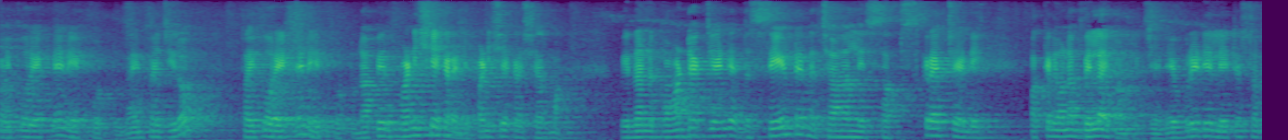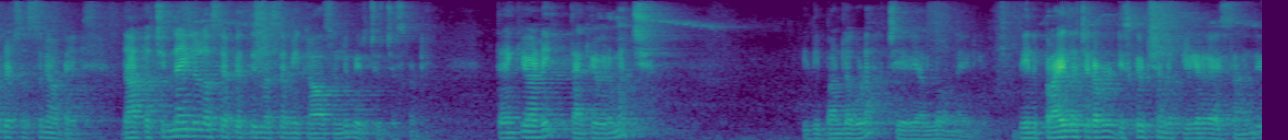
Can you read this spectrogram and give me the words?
five four eight nine eight four two. Nine five zero five four eight nine eight four two. నా పేరు ఫణిశేఖర్ అండి ఫణిశేఖర్ శర్మ. మీరు నన్ను కాంటాక్ట్ చేయండి. అట్ ద సేమ్ టైం నా ఛానల్ని సబ్స్క్రైబ్ చేయండి. పక్కనే ఉన్న బెల్ ఐకాన్ క్లిక్ చేయండి. ఎవ్రీడే లేటెస్ట్ అప్డేట్స్ వస్తూనే ఉంటాయి. దాంట్లో చిన్న ఇల్లులు వస్తాయి పెద్ద ఇల్లు వస్తాయి మీకు కావాల్సింది మీరు చూస్ చేసుకోండి. థ్యాంక్ యూ అండి థ్యాంక్ యూ వెరీ మచ్ ఇది బండ్ల కూడా చేరియాల్లో ఉన్నాయి. ఇల్లు దీని ప్రైస్ వచ్చేటప్పుడు డిస్క్రిప్షన్లో క్లియర్గా ఇస్తానండి.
